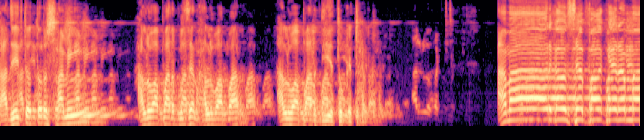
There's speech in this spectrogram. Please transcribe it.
কাজেই তো তোর স্বামী। হালুয়া পার বুঝেন হালুয়া পার? হালুয়া পার দিয়ে তোকে ঠাটা আমার গাছে পাকের মা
